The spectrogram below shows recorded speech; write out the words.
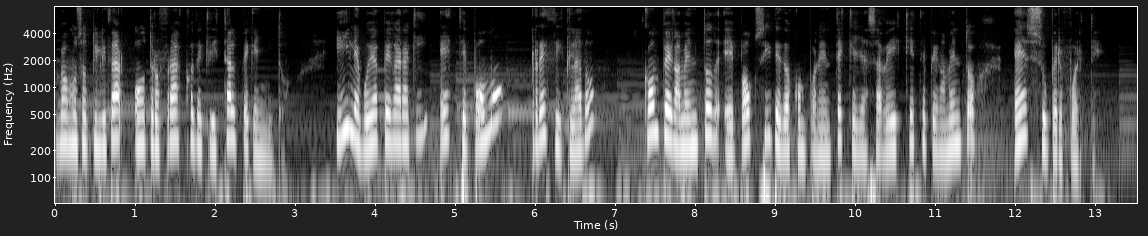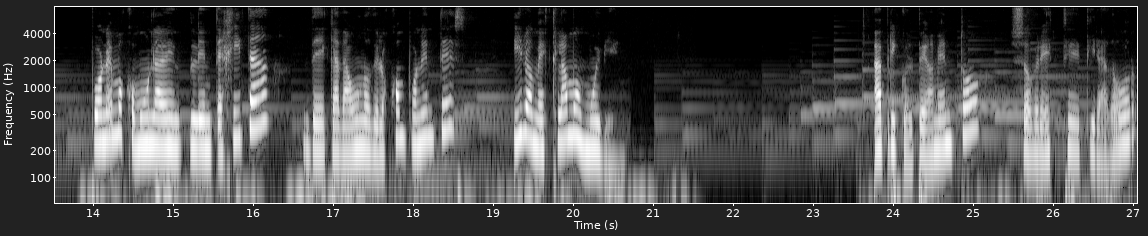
Vamos a utilizar otro frasco de cristal pequeñito y le voy a pegar aquí este pomo reciclado con pegamento de epoxi de dos componentes que ya sabéis que este pegamento es súper fuerte. Ponemos como una lentejita de cada uno de los componentes y lo mezclamos muy bien. Aplico el pegamento sobre este tirador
